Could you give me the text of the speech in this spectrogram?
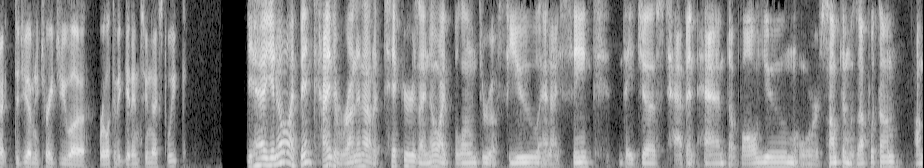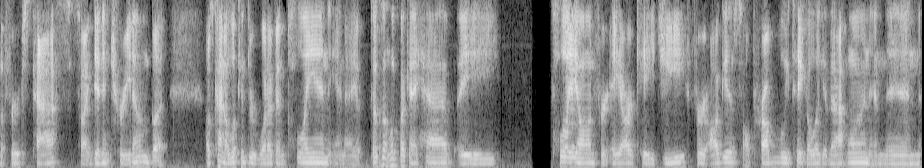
Right. Did you have any trades you uh, were looking to get into next week? Yeah, you know, I've been kind of running out of tickers. I know I've blown through a few, and I think they just haven't had the volume or something was up with them on the first pass. So I didn't trade them, but I was kind of looking through what I've been playing, and I, it doesn't look like I have a play on for ARKG for August. I'll probably take a look at that one, and then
